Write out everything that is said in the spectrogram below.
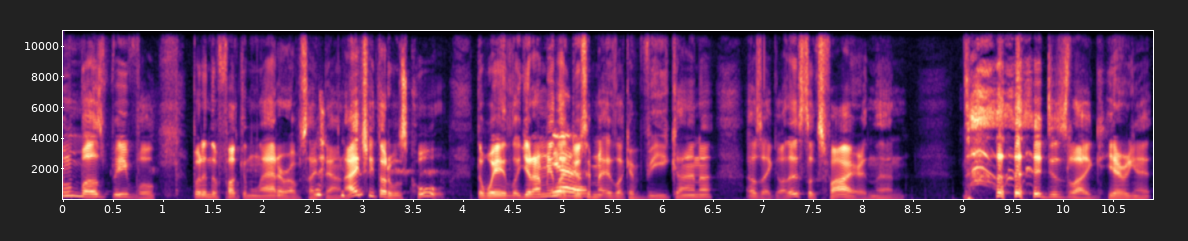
most people putting the fucking ladder upside down. I actually thought it was cool the way it looked. You know what I mean? Like just it's like a V kind of. I was like, oh, this looks fire, and then just like hearing it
